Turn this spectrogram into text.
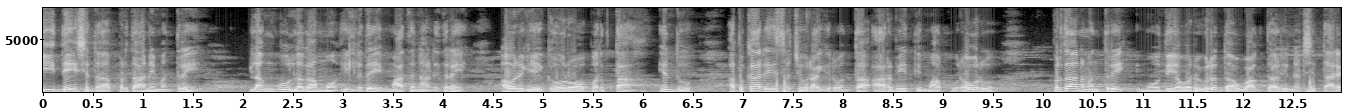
ಈ ದೇಶದ ಪ್ರಧಾನಿ ಮಂತ್ರಿ ಲಂಗು ಲಗಾಮು ಇಲ್ಲದೆ ಮಾತನಾಡಿದರೆ ಅವರಿಗೆ ಗೌರವ ಬರ್ತಾ ಎಂದು ಅಬಕಾರಿ ಸಚಿವರಾಗಿರುವಂಥ ಆರ್ ಬಿ ತಿಮ್ಮಾಪೂರ್ ಅವರು ಪ್ರಧಾನಮಂತ್ರಿ ಮೋದಿ ಅವರ ವಿರುದ್ಧ ವಾಗ್ದಾಳಿ ನಡೆಸಿದ್ದಾರೆ.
